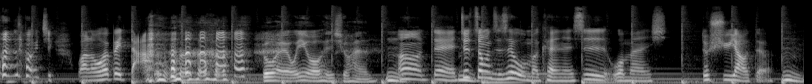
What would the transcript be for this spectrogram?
万寿菊。完了，我会被打。不会，我因为我很喜欢。嗯，嗯对，就种植是我们可能是我们都需要的。嗯，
